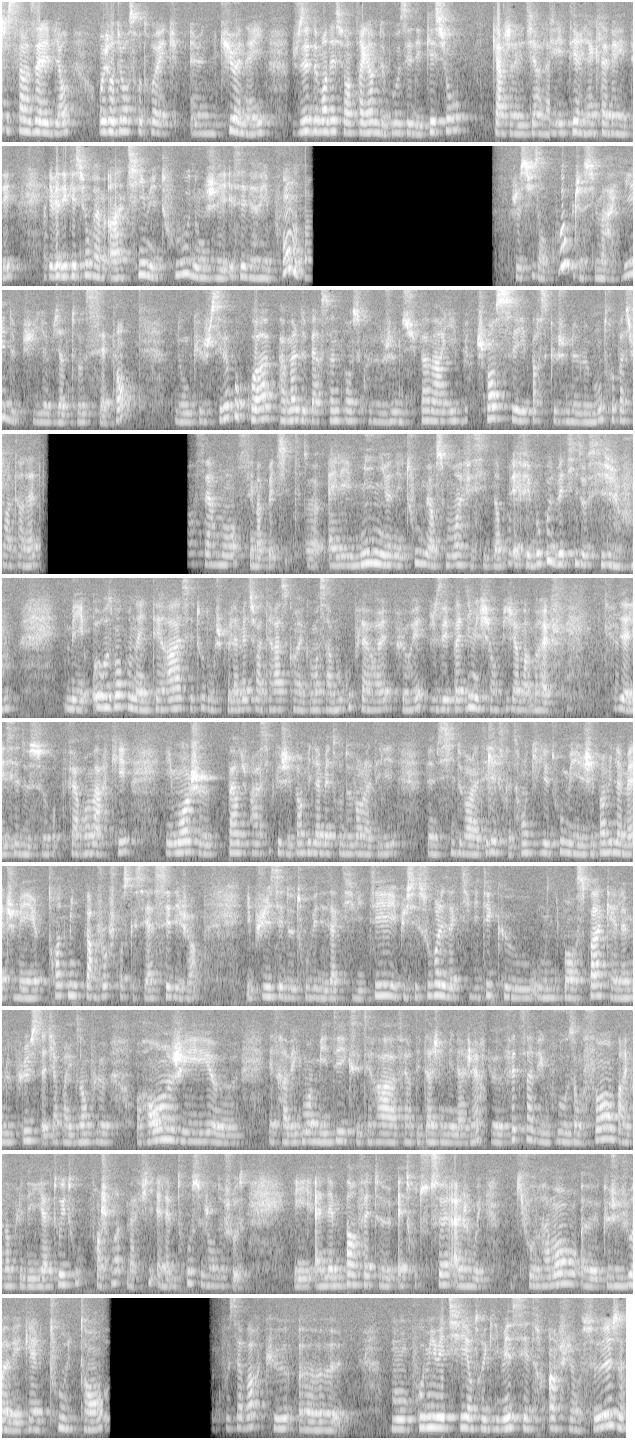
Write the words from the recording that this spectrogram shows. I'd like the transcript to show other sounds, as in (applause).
j'espère que vous allez bien. Aujourd'hui on se retrouve avec une Q&A. Je vous ai demandé sur Instagram de poser des questions car j'allais dire la vérité, rien que la vérité. Il y avait des questions quand même intimes et tout, donc je vais essayer de répondre. Je suis en couple, je suis mariée depuis bientôt 7 ans. Donc je sais pas pourquoi, pas mal de personnes pensent que je ne suis pas mariée. Je pense que c'est parce que je ne le montre pas sur internet. Sincèrement, c'est ma petite. Euh, elle est mignonne et tout, mais en ce moment elle fait ses dents. Elle fait beaucoup de bêtises aussi, (laughs) j'avoue. Mais heureusement qu'on a une terrasse et tout, donc je peux la mettre sur la terrasse quand elle commence à beaucoup pleurer. pleurer. Je vous ai pas dit, mais je suis en pyjama, bref. Elle essaie de se faire remarquer et moi je pars du principe que j'ai pas envie de la mettre devant la télé même si devant la télé elle serait tranquille et tout mais j'ai pas envie de la mettre je mets 30 minutes par jour je pense que c'est assez déjà et puis j'essaie de trouver des activités. Et puis c'est souvent les activités qu'on n'y pense pas qu'elle aime le plus. C'est à dire par exemple ranger euh, être avec moi m'aider etc à faire des tâches ménagères. Euh, faites ça avec vos enfants par exemple des gâteaux et tout. Franchement ma fille elle aime trop ce genre de choses. Et elle n'aime pas en fait euh, être toute seule à jouer. Donc il faut vraiment que je joue avec elle tout le temps. Il faut savoir que mon premier métier entre guillemets c'est être influenceuse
